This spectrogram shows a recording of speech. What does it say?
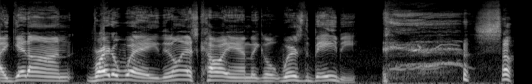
I get on right away. They don't ask how I am. They go, "Where's the baby?" so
